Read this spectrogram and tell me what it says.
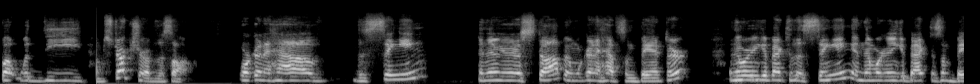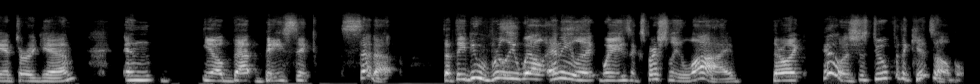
but with the structure of the song. We're going to have the singing and then we're going to stop and we're going to have some banter and then we're going to get back to the singing and then we're going to get back to some banter again. And you know that basic setup that they do really well anyways especially live they're like yeah let's just do it for the kids album.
